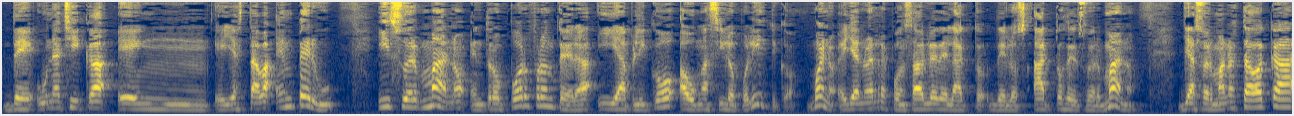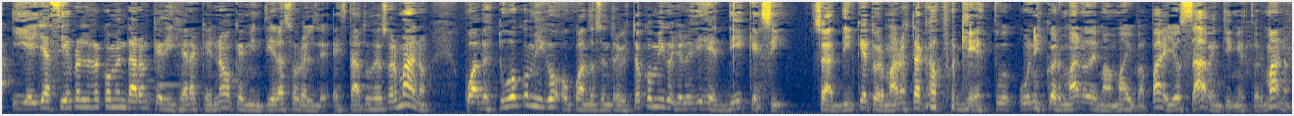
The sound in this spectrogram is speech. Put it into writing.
de una chica en ella estaba en Perú y su hermano entró por frontera y aplicó a un asilo político. Bueno, ella no es responsable del acto de los actos de su hermano. Ya su hermano estaba acá y ella siempre le recomendaron que dijera que no, que mintiera sobre el estatus de su hermano. Cuando estuvo conmigo o cuando se entrevistó conmigo, yo le dije, di que sí. O sea, di que tu hermano está acá porque es tu único hermano de mamá y papá. Ellos saben quién es tu hermano.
